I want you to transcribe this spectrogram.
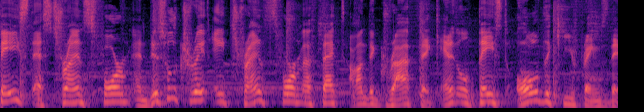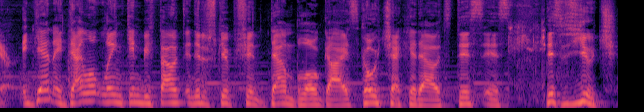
Paste as Transform, and this will create a transform effect on the graphic, and it will paste all the keyframes there. Again, a download link can be found in the description down below, guys. Go check it out. This is, this is huge.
